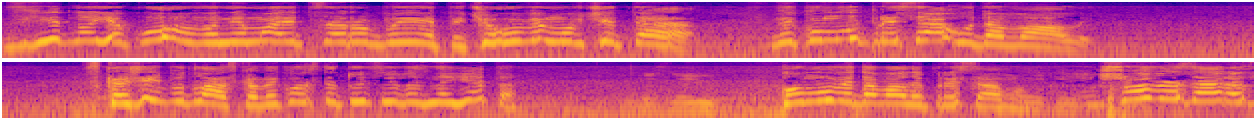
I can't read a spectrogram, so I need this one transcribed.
згідно якого вони мають це робити. Чого ви мовчите? Ви кому присягу давали? Скажіть, будь ласка, ви Конституцію визнаєте? Визнаю. Кому ви давали присягу? Що ви зараз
